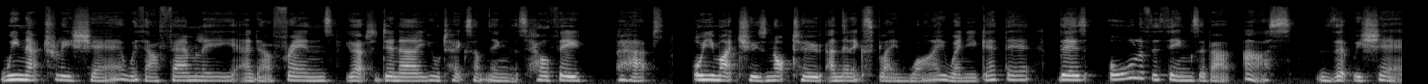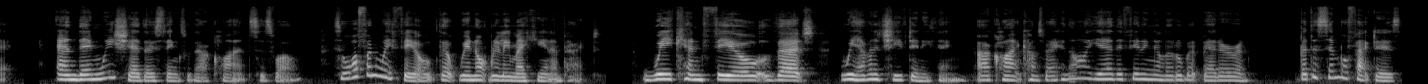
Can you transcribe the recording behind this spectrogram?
we naturally share with our family and our friends. You go out to dinner, you'll take something that's healthy, perhaps, or you might choose not to and then explain why when you get there. There's all of the things about us that we share. And then we share those things with our clients as well. So often we feel that we're not really making an impact. We can feel that we haven't achieved anything. Our client comes back and, oh yeah, they're feeling a little bit better and but the simple fact is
